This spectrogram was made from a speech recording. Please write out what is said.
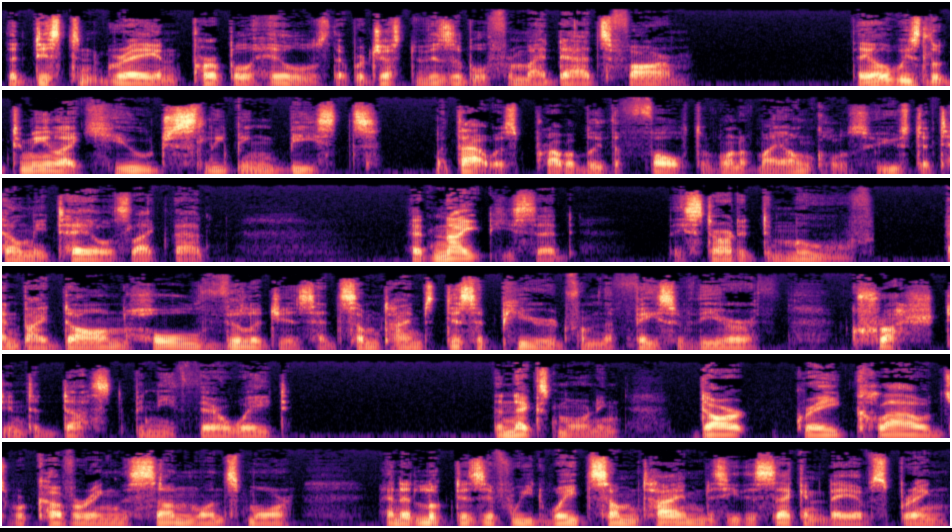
the distant grey and purple hills that were just visible from my dad's farm. They always looked to me like huge sleeping beasts, but that was probably the fault of one of my uncles who used to tell me tales like that. At night, he said, they started to move, and by dawn whole villages had sometimes disappeared from the face of the earth, crushed into dust beneath their weight. The next morning, dark grey clouds were covering the sun once more, and it looked as if we'd wait some time to see the second day of spring.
